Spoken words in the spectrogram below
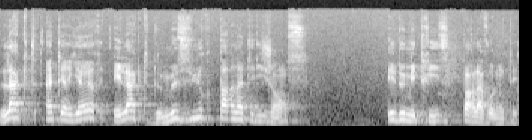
L'acte intérieur est l'acte de mesure par l'intelligence et de maîtrise par la volonté.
